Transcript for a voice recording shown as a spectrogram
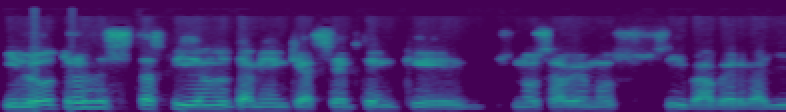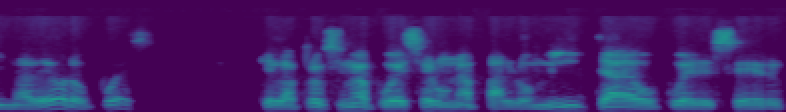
Y lo otro les estás pidiendo también que acepten que pues, no sabemos si va a haber gallina de oro, pues. Que la próxima puede ser una palomita o puede ser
